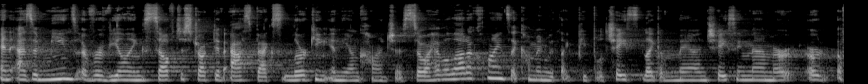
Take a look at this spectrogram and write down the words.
and as a means of revealing self-destructive aspects lurking in the unconscious. So I have a lot of clients that come in with like people chase like a man chasing them or, or a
